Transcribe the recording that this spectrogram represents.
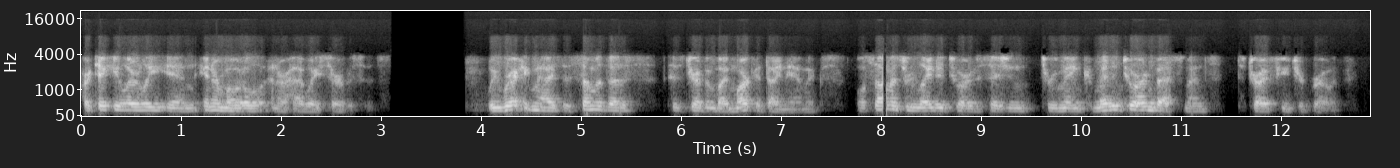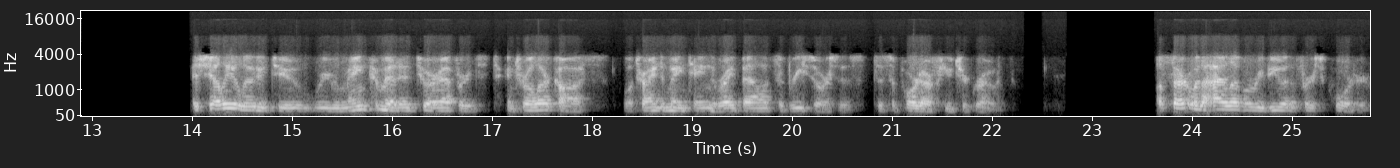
particularly in intermodal and our highway services. We recognize that some of this is driven by market dynamics, while some is related to our decision to remain committed to our investments to drive future growth. As Shelley alluded to, we remain committed to our efforts to control our costs while trying to maintain the right balance of resources to support our future growth. I'll start with a high-level review of the first quarter.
